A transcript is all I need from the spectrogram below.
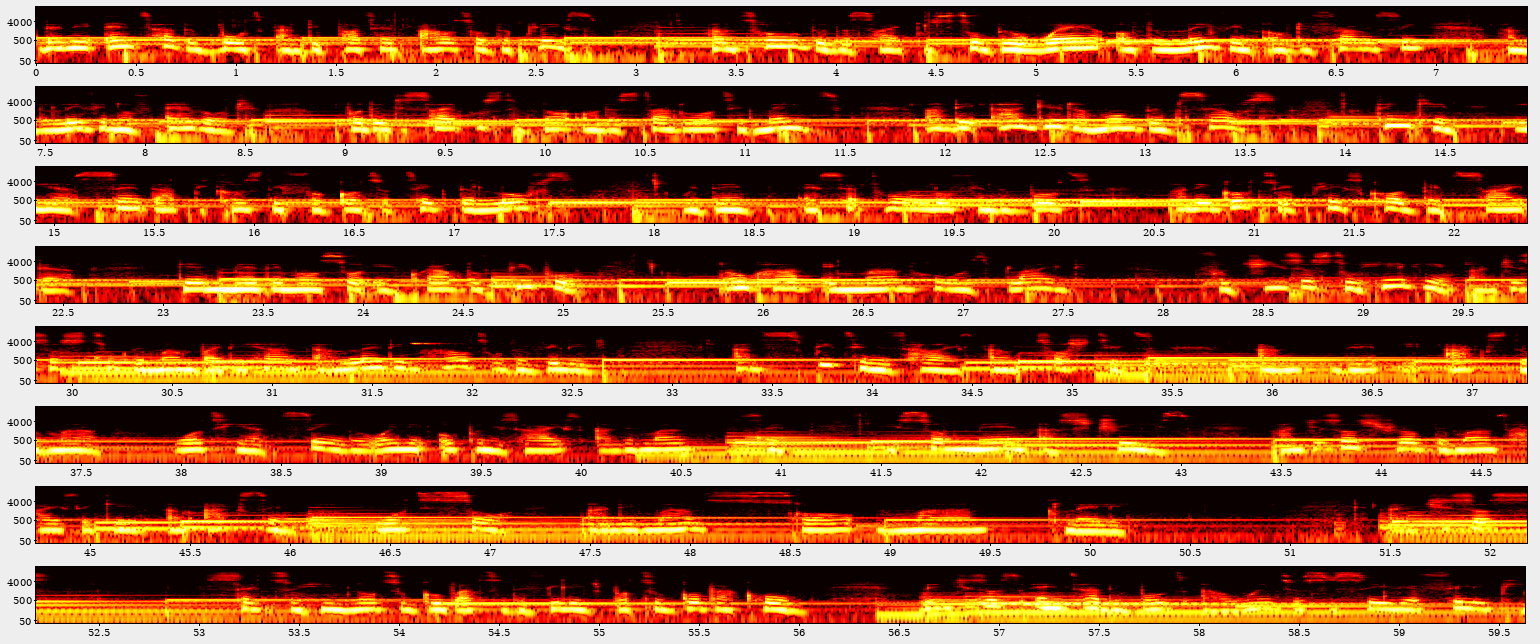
Then he entered the boat and departed out of the place, and told the disciples to beware of the leaven of the Pharisee and the leaven of Herod. But the disciples did not understand what it meant, and they argued among themselves, thinking he had said that because they forgot to take the loaves with them, except one loaf in the boat. And they got to a place called Bethsaida. There met them also a crowd of people who have a man who was blind for Jesus to heal him. And Jesus took the man by the hand and led him out of the village and spit in his eyes and touched it. And then he asked the man what he had seen when he opened his eyes. And the man said he saw men as trees. And Jesus rubbed the man's eyes again and asked him what he saw. And the man saw man clearly. And Jesus said to him not to go back to the village, but to go back home. Then Jesus entered the boat and went to Caesarea Philippi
